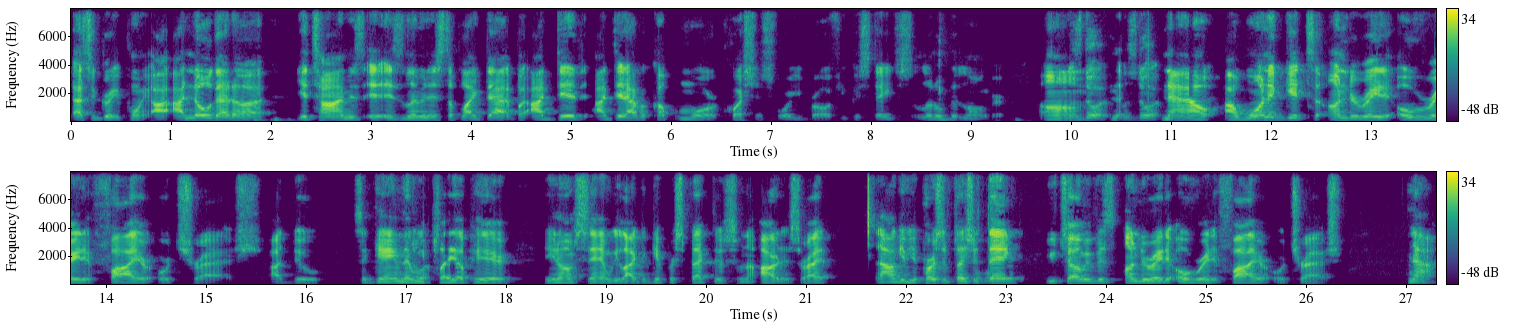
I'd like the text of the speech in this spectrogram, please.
that's a great point. I, I know that uh your time is is limited stuff like that, but I did I did have a couple more questions for you, bro. If you could stay just a little bit longer. Um, Let's do it. Let's do it. Now I want to get to underrated, overrated, fire or trash. I do. It's a game that we it. play up here. You know what I'm saying? We like to get perspectives from the artists, right? Now I'll give you a person, place, your mm-hmm. thing. You tell me if it's underrated, overrated, fire, or trash. Now,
